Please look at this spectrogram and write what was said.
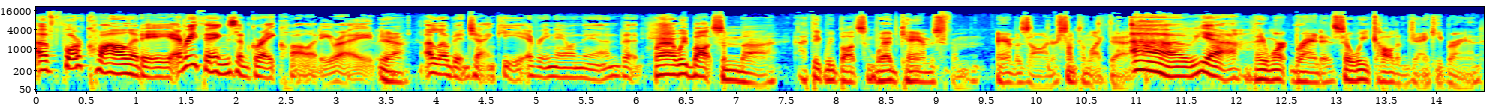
Of poor quality. Everything's of great quality, right? Yeah. A little bit janky every now and then, but Well, we bought some. Uh, I think we bought some webcams from Amazon or something like that. oh yeah. they weren't branded, so we called them Janky brand.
